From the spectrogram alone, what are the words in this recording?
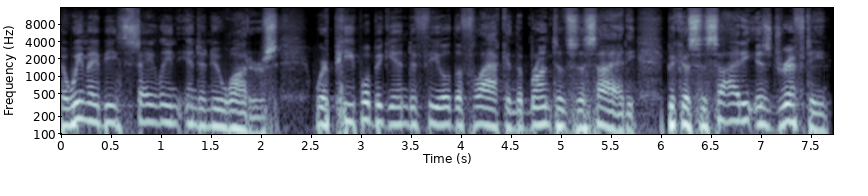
But we may be sailing into new waters where people begin to feel the flack and the brunt of society because society is drifting.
